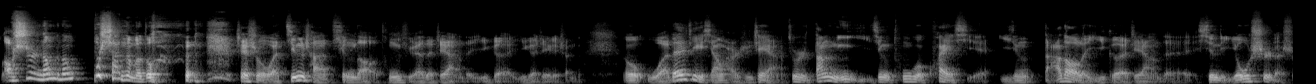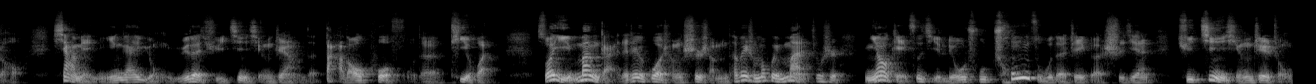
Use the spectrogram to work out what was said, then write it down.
老师能不能不删那么多？这是我经常听到同学的这样的一个一个这个什么？呃，我的这个想法是这样，就是当你已经通过快写已经达到了一个这样的心理优势的时候，下面你应该勇于的去进行这样的大刀阔斧的替换。所以漫改的这个过程是什么？它为什么会慢？就是你要给自己留出充足的这个时间去进行这种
